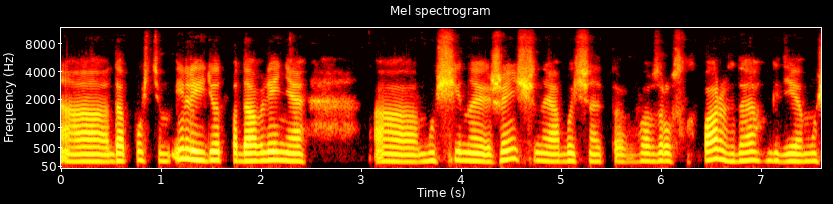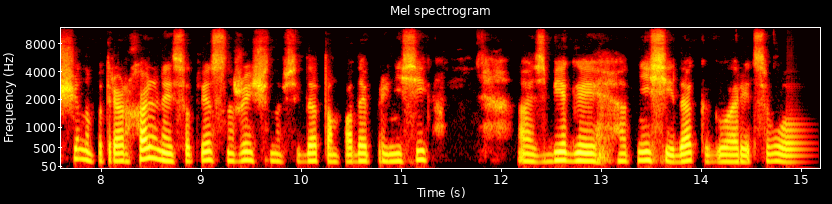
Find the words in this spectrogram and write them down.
а, допустим, или идет подавление а, мужчины и женщины, обычно это во взрослых парах, да, где мужчина патриархальный, и, соответственно, женщина всегда там подай, принеси, а, сбегай, отнеси, да, как говорится, вот.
